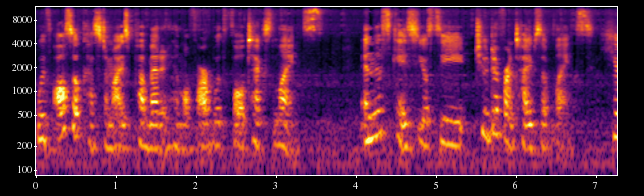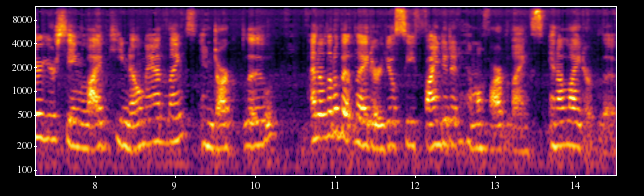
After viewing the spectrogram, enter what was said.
We've also customized PubMed at Himmelfarb with full-text links. In this case, you'll see two different types of links. Here you're seeing LibKey Nomad links in dark blue, and a little bit later you'll see Find It at Himmelfarb links in a lighter blue.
